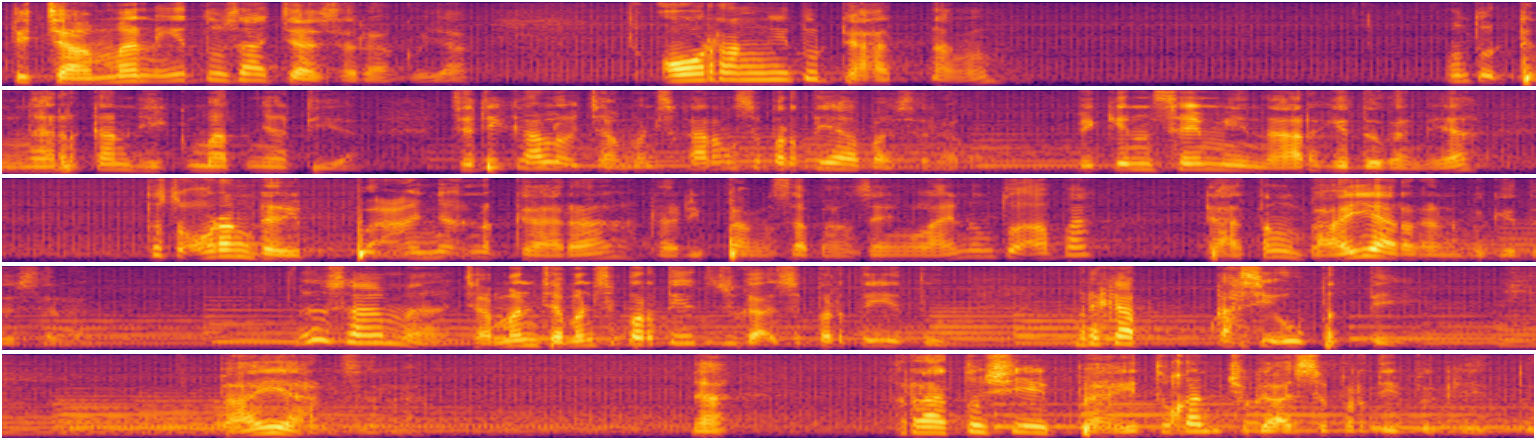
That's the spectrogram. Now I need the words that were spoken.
di zaman itu saja, saudaraku ya. Orang itu datang untuk dengarkan hikmatnya dia. Jadi kalau zaman sekarang seperti apa, saudara? Bikin seminar gitu kan ya. Terus orang dari banyak negara, dari bangsa-bangsa yang lain untuk apa? Datang bayar kan begitu, saudara. Itu sama, zaman-zaman seperti itu juga seperti itu. Mereka kasih upeti. Bayar, saudara. Nah, Ratu Sheba itu kan juga seperti begitu.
